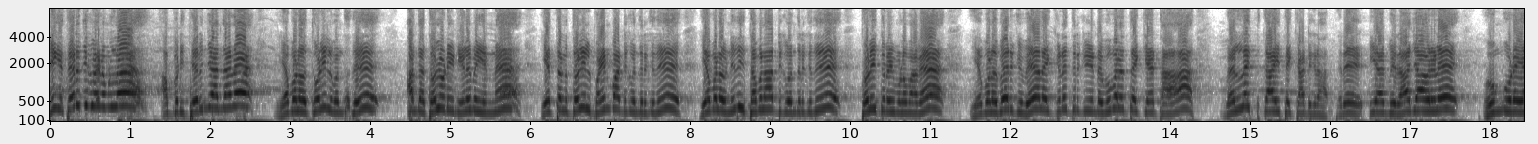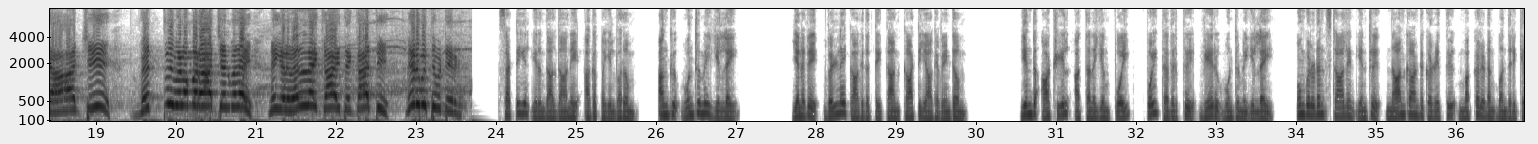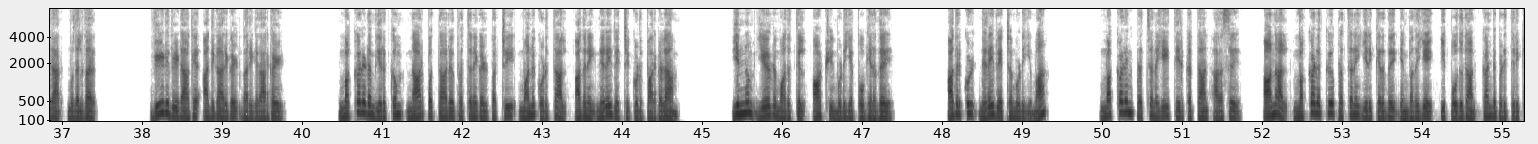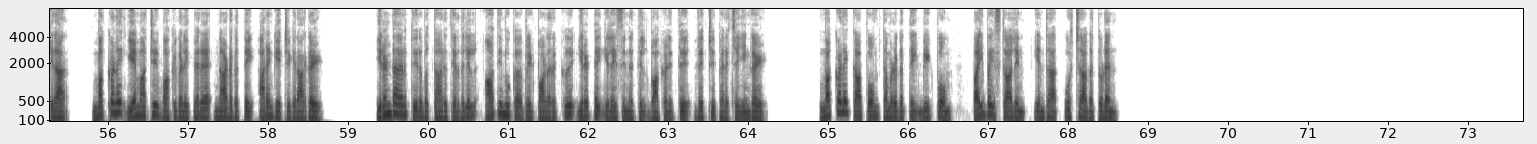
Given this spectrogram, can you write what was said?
நீங்க தெரிஞ்சுக்க வேணும்ல அப்படி தெரிஞ்சா தானே எவ்வளவு தொழில் வந்தது? அந்த தொழிலுடைய நிலைமை என்ன? எத்தனை தொழில் பயன்பாட்டுக்கு வந்திருக்குது? எவ்வளவு நிதி தமிழ்நாட்டுக்கு வந்திருக்குது? தொழில்துறை மூலமாக எவ்வளவு பேருக்கு வேலை கிடைத்திருக்கு என்ற விவரத்தை கேட்டா வெள்ளை காயத்தை காட்டுகிறார். திரு டிஆர்பி ராஜா அவர்களே உங்களுடைய ஆட்சி வெற்றி விளம்பர ஆட்சி என்பதை நீங்கள் வெள்ளை காயத்தை காட்டி நிரூபித்து விட்டீர்கள். சட்டையில் இருந்தால்தானே அகப்பையில் வரும். அங்கு ஒன்றுமே இல்லை. எனவே வெள்ளை காகிதத்தை தான் காட்டியாக வேண்டும். இந்த ஆட்சியில் அத்தனையும் போய் பொய் தவிர்த்து வேறு ஒன்றுமே இல்லை. உங்களுடன் ஸ்டாலின் என்று நான்காண்டு கழித்து மக்களிடம் வந்திருக்கிறார் முதல்வர். வீடு வீடாக அதிகாரிகள் வருகிறார்கள். மக்களிடம் இருக்கும் நாற்பத்தாறு பிரச்சனைகள் பற்றி மனு கொடுத்தால் அதனை நிறைவேற்றிக் கொடுப்பார்களாம். இன்னும் ஏழு மாதத்தில் ஆட்சி முடியப் போகிறது. அதற்குள் நிறைவேற்ற முடியுமா? மக்களின் பிரச்சனையை தீர்க்கத்தான் அரசு. ஆனால் மக்களுக்கு பிரச்சனை இருக்கிறது என்பதையே இப்போதுதான் கண்டுபிடித்திருக்கிறார். மக்களை ஏமாற்றி வாக்குகளை பெற நாடகத்தை அரங்கேற்றுகிறார்கள். இரண்டாயிரத்து இருபத்தாறு தேர்தலில் அதிமுக வேட்பாளருக்கு இரட்டை இலை சின்னத்தில் வாக்களித்து வெற்றி பெறச் செய்யுங்கள். மக்களை காப்போம் தமிழகத்தை மீட்போம் பை பை ஸ்டாலின் என்றார் உற்சாகத்துடன்.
